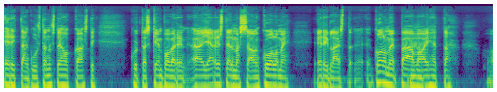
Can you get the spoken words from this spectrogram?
erittäin kustannustehokkaasti, kun tässä Kempoverin järjestelmässä on kolme erilaista, kolme päävaihetta, mm.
